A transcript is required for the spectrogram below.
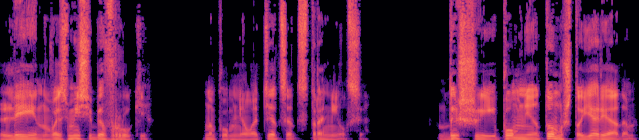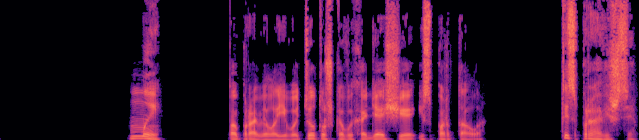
«Лейн, возьми себя в руки», — напомнил отец и отстранился. «Дыши и помни о том, что я рядом». «Мы», — поправила его тетушка, выходящая из портала. «Ты справишься».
